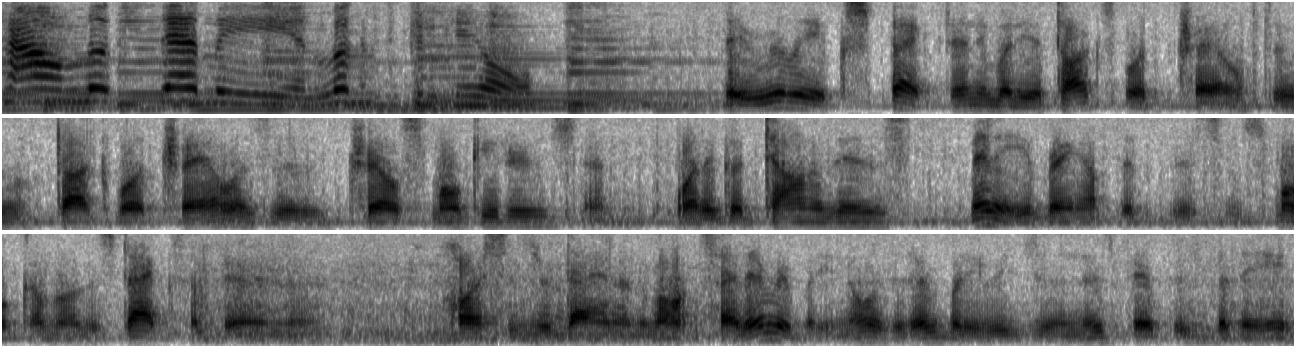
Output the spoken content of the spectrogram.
town looks deadly and looks to kill. They really expect anybody who talks about trail to talk about trail as the trail smoke eaters and what a good town it is. Many you bring up that there's some smoke coming out of the stacks up there and the horses are dying on the mountainside, everybody knows it. Everybody reads it in the newspapers, but they hate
